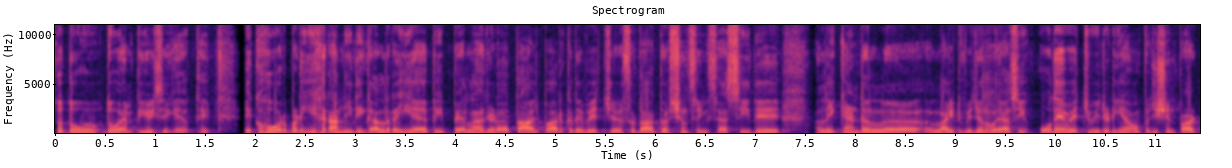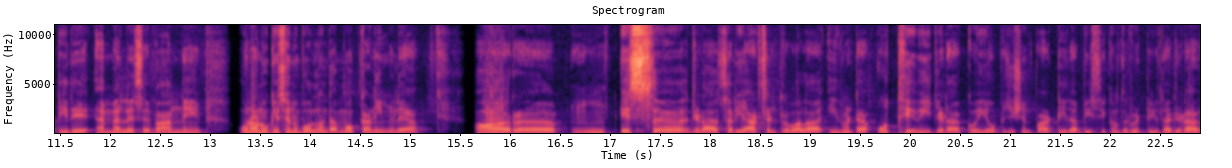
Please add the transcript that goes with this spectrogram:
ਸੋ ਦੋ ਦੋ ਐਮਪੀ ਹੋਈ ਸੀਗੇ ਉੱਥੇ। ਇੱਕ ਹੋਰ ਬੜੀ ਹੈਰਾਨੀ ਦੀ ਗੱਲ ਰਹੀ ਹੈ ਵੀ ਪਹਿਲਾਂ ਜਿਹੜਾ ਤਾਜ ਪਾਰਕ ਦੇ ਵਿੱਚ ਸਰਦਾਰ ਦਰਸ਼ਨ ਸਿੰਘ ਸੈਸੀ ਦੇ ਲਈ ਕੈਂਡਲ ਲਾਈਟ ਵਿਜਲ ਹੋਇਆ ਸੀ, ਉਹਦੇ ਵਿੱਚ ਵੀ ਜਿਹੜੀਆਂ ਆਪੋਜੀਸ਼ਨ ਪਾਰਟੀ ਦੇ ਐਮਐਲਏ ਸਹਿਬਾਨ ਨੇ, ਉਹਨਾਂ ਨੂੰ ਕਿਸੇ ਨੂੰ ਬੋਲਣ ਦਾ ਮੌਕਾ ਨਹੀਂ ਮਿਲਿਆ। ਔਰ ਇਸ ਜਿਹੜਾ ਸਰੀ ਆਰਟ ਸੈਂਟਰ ਵਾਲਾ ਈਵੈਂਟ ਹੈ, ਉੱਥੇ ਵੀ ਜਿਹੜਾ ਕੋਈ ਆਪੋਜੀਸ਼ਨ ਪਾਰਟੀ ਦਾ ਬੀਸੀ ਕੰਜ਼ਰਵੇਟਿਵ ਦਾ ਜਿਹੜਾ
